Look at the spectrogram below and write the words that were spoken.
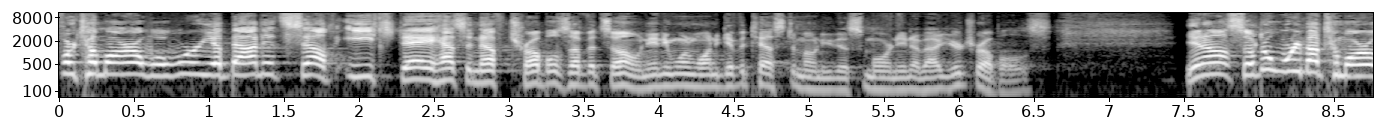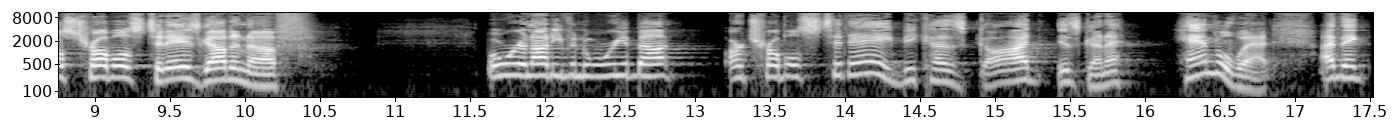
for tomorrow will worry about itself. Each day has enough troubles of its own. Anyone want to give a testimony this morning about your troubles? You know, so don't worry about tomorrow's troubles. Today's got enough. But we're not even to worry about our troubles today because God is going to handle that. I think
